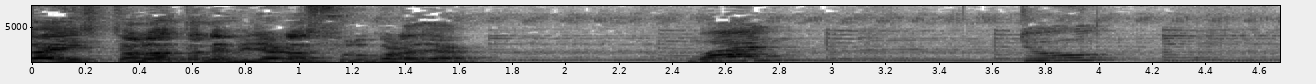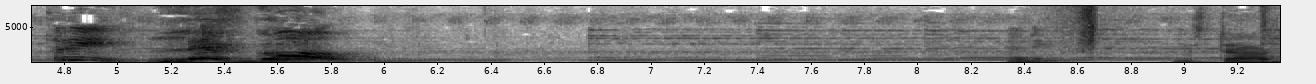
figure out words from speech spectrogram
গাইস চলো তাহলে ভিডিওটা শুরু করা যাক One, two, three. Let's go. Ready? Start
